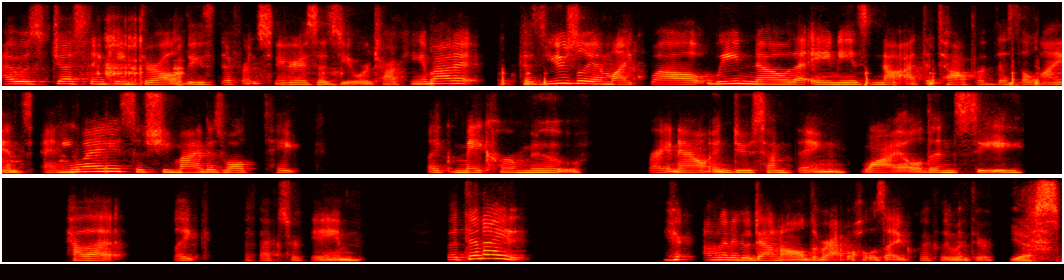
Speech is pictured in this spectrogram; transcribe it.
I was just thinking through all these different scenarios as you were talking about it, because usually I'm like, well, we know that Amy is not at the top of this alliance anyway, so she might as well take, like, make her move right now and do something wild and see how that like affects her game. But then I, here, I'm gonna go down all the rabbit holes I quickly went through. Yes.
